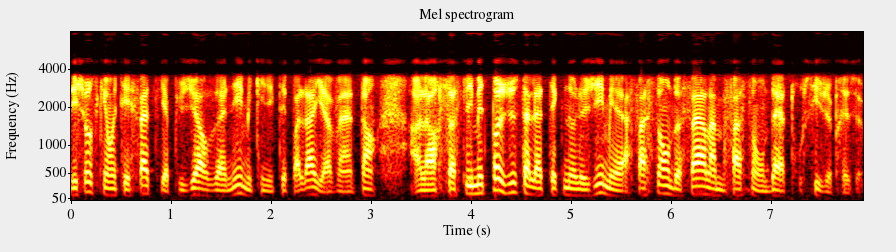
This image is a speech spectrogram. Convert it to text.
des choses qui ont été faites il y a plusieurs années mais qui n'étaient pas là il y a 20 ans. Alors, ça ne se limite pas juste à la technologie, mais à la façon de faire, la façon d'être aussi, je présume.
